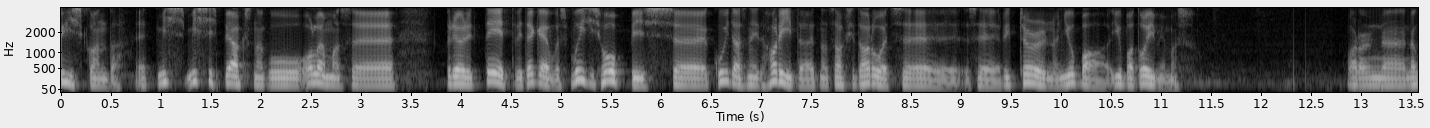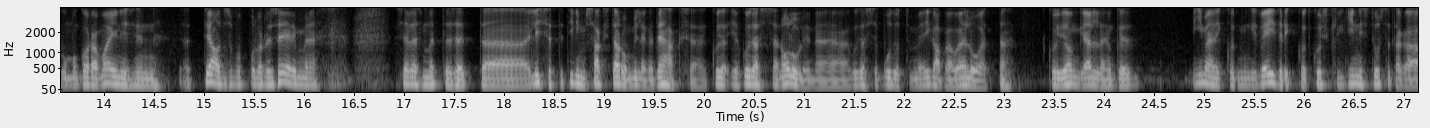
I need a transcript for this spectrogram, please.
ühiskonda, et mis, mis siis peaks nagu olema see prioriteet või tegevus? Või siis hoopis äh, kuidas neid harida, et nad saaksid aru, et see, see return on juba, juba toimimas? Ma arvan, nagu ma korra mainisin, teaduse populariseerimine selles mõttes, et äh, lihtsalt, et inimesed saaksid aru, millega tehakse ja kuidas see on oluline ja kuidas see puudutab meie igapäevaelu, et noh, kui ongi jälle nihuke imelikud mingid veidrikud kuskil kinniste uste taga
